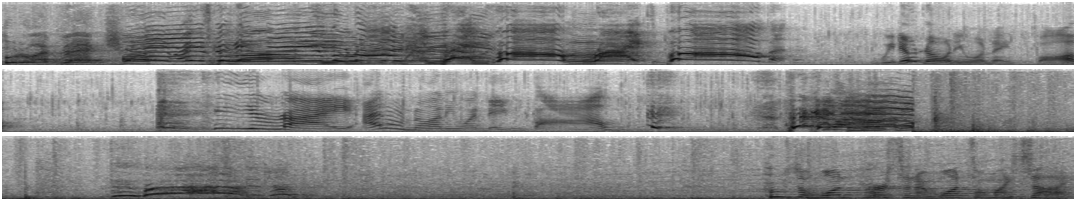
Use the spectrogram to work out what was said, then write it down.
Who do I pick? Let's see, what are you gonna choose? Pick Bob! Right, Bob! Uh, we don't know anyone named Bob. You're right. I don't know anyone named Bob. Who's the one person I want on my side?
